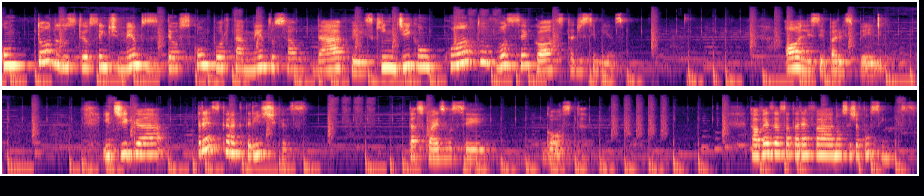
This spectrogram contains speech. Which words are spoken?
com todos os teus sentimentos e teus comportamentos saudáveis que indicam o quanto você gosta de si mesmo. Olhe-se para o espelho e diga três características das quais você gosta. Talvez essa tarefa não seja tão simples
